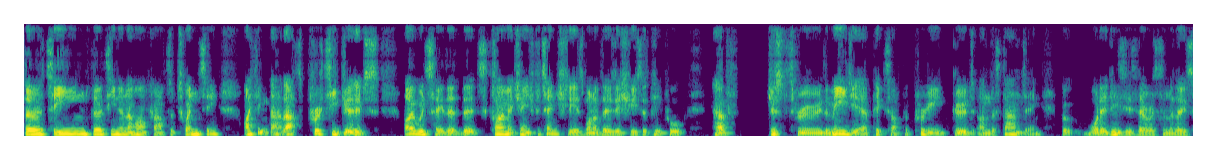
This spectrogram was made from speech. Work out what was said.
13, 13 and a half out of 20. I think that that's pretty good. I would say that, that climate change potentially is one of those issues that people have just through the media picks up a pretty good understanding. But what it is, is there are some of those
